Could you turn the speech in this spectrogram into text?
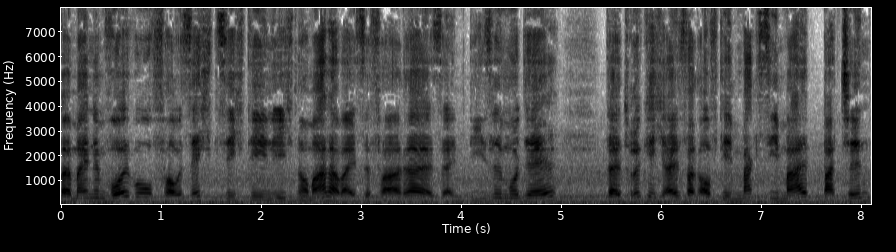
Bei meinem Volvo V60, den ich normalerweise fahre, ist ein Dieselmodell, da drücke ich einfach auf den Maximal-Button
